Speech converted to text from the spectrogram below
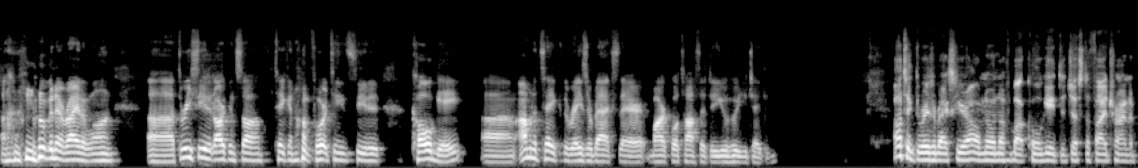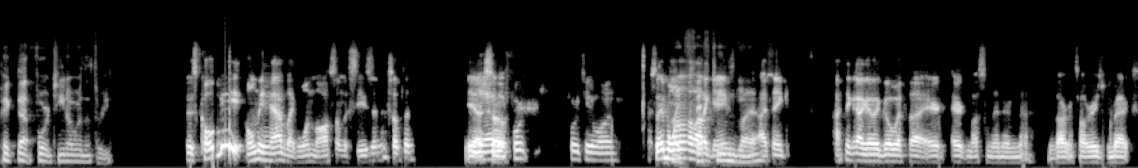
Uh, moving it right along, uh, three seeded Arkansas taking on 14 seeded Colgate. Um, I'm gonna take the Razorbacks there. Mark, we'll toss it to you. Who you taking? I'll take the Razorbacks here. I don't know enough about Colgate to justify trying to pick that 14 over the three. Does Colgate only have like one loss on the season or something? Yeah, they're so four, 14-1. so they've won Like a lot of 15 games, but I think I think I gotta go with uh, Eric Eric Musselman and uh, the Arkansas Razorbacks.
